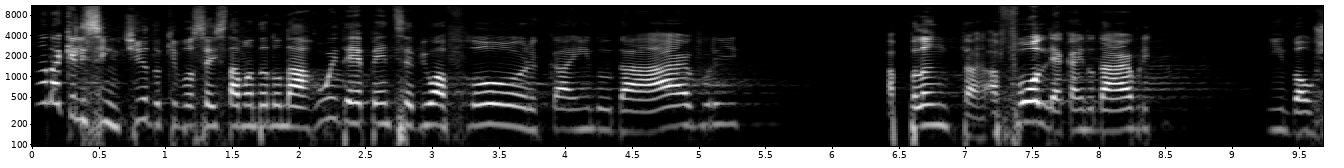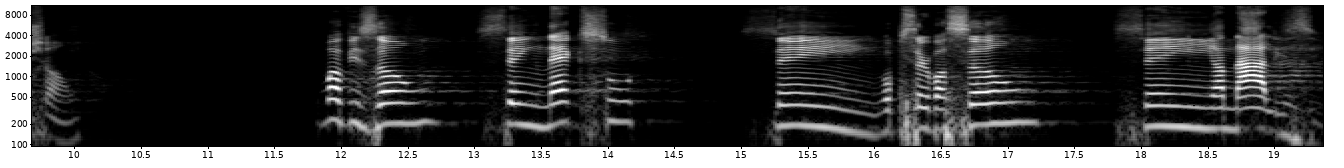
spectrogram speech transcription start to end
Não naquele sentido que você estava andando na rua e de repente você viu a flor caindo da árvore, a planta, a folha caindo da árvore indo ao chão. Uma visão sem nexo, sem observação, sem análise.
